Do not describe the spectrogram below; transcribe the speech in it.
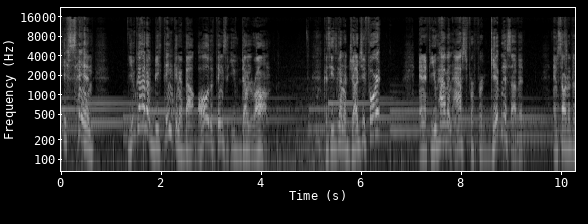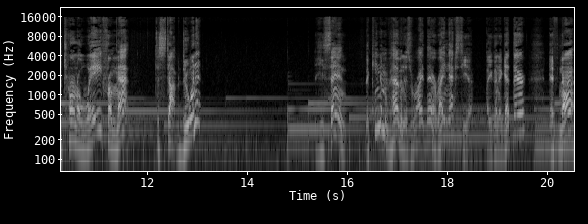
he's saying you got to be thinking about all the things that you've done wrong. Cuz he's going to judge you for it. And if you haven't asked for forgiveness of it and started to turn away from that to stop doing it, he's saying the kingdom of heaven is right there, right next to you. Are you going to get there? If not,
